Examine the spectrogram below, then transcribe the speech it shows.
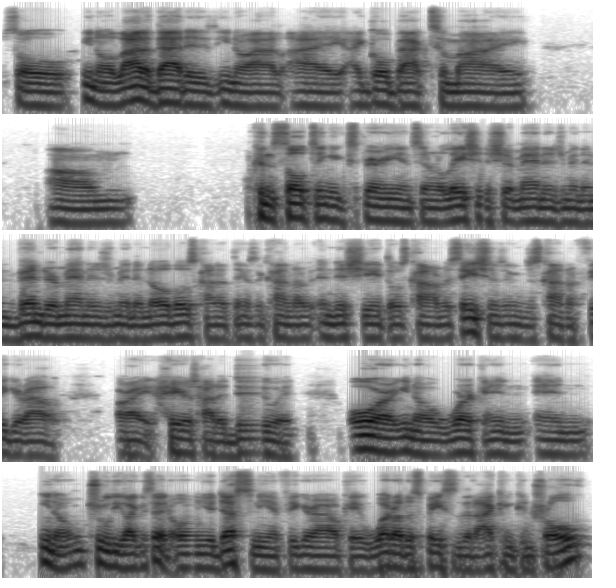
so you know, a lot of that is you know, I I, I go back to my um consulting experience and relationship management and vendor management and all those kind of things to kind of initiate those conversations and just kind of figure out all right here's how to do it. Or you know work and and you know truly like i said own your destiny and figure out okay what are the spaces that i can control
